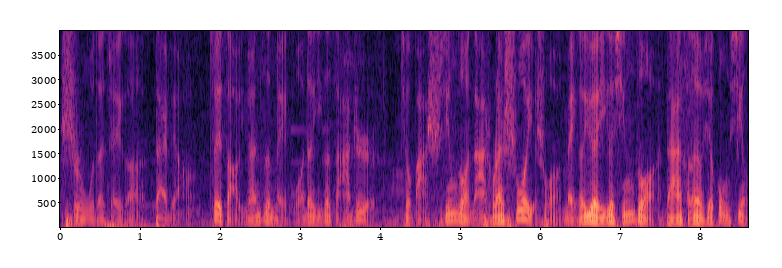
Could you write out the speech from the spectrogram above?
事物的这个代表，最早源自美国的一个杂志，就把星座拿出来说一说。每个月一个星座，大家可能有些共性。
